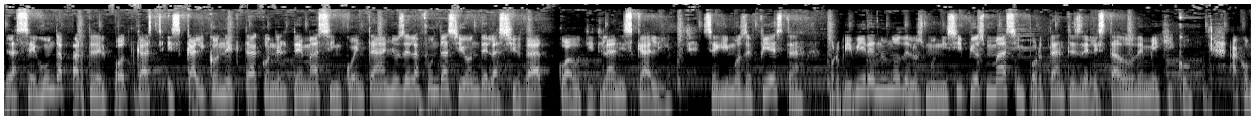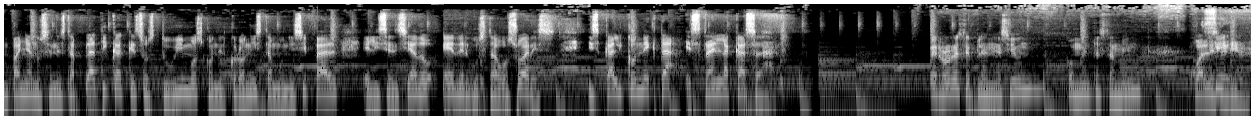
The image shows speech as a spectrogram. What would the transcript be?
la segunda parte del podcast Iscali Conecta con el tema 50 años de la fundación de la ciudad Cuautitlán Iscali. Seguimos de fiesta por vivir en uno de los municipios más importantes del Estado de México. Acompáñanos en esta plática que sostuvimos con el cronista municipal, el licenciado Eder Gustavo Suárez. Iscali Conecta está en la casa. Errores de planeación, comentas también. ¿Cuáles serían?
